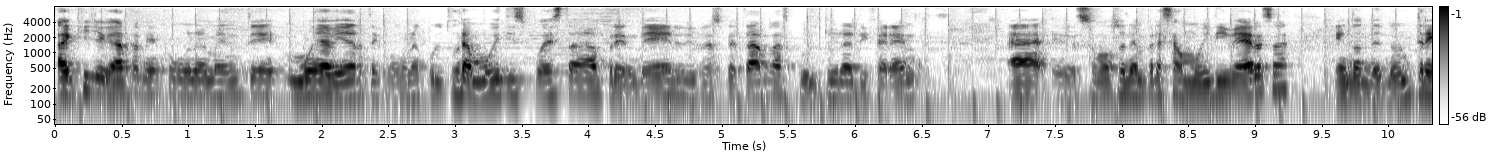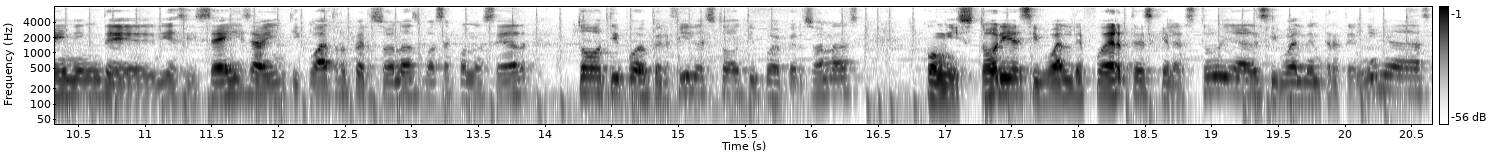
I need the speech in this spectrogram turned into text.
hay que llegar también con una mente muy abierta, con una cultura muy dispuesta a aprender y respetar las culturas diferentes. Eh, somos una empresa muy diversa, en donde en un training de 16 a 24 personas vas a conocer todo tipo de perfiles, todo tipo de personas, con historias igual de fuertes que las tuyas, igual de entretenidas,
